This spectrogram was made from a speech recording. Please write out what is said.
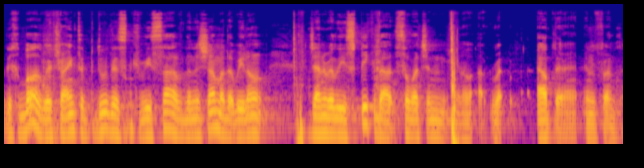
lichbod, we're trying to do this kvisa of the neshama that we don't generally speak about so much in, you know, out there in front.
